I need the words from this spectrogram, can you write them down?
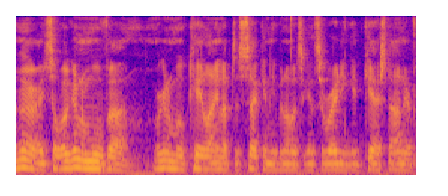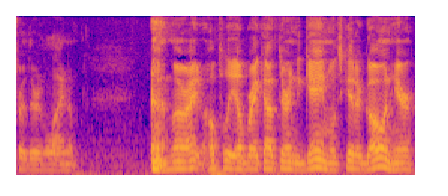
All right, so we're gonna move. Uh, we're gonna move Kaline up to second, even though it's against the righty, and get Cash down there further in the lineup. All right, hopefully he'll break out during the game. Let's get her going here.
